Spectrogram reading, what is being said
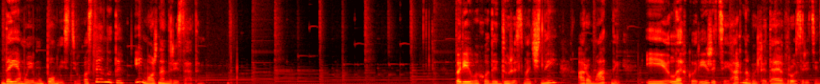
Даємо йому повністю остигнути і можна нарізати. Пиріг виходить дуже смачний, ароматний і легко ріжеться і гарно виглядає в розрізі.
